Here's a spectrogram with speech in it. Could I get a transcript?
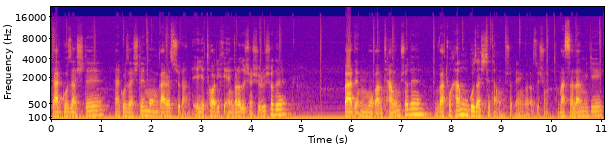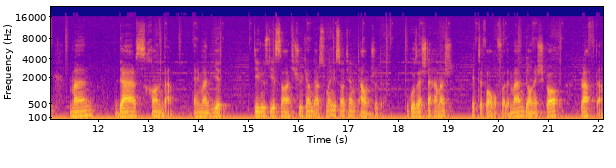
در گذشته در گذشته منقرض شدن. یه تاریخی انقراضشون شروع شده بعد اون موقع هم تموم شده و تو همون گذشته تموم شده انقراضشون مثلا میگی من درس خواندم. یعنی من یه دیروز یه ساعتی شروع کردم درس خوندم یه ساعتی هم تموم شده. تو گذشته همش اتفاق افتاده. من دانشگاه رفتم.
